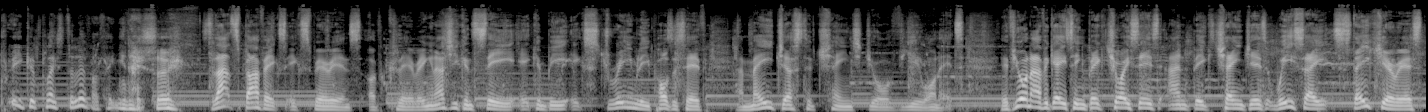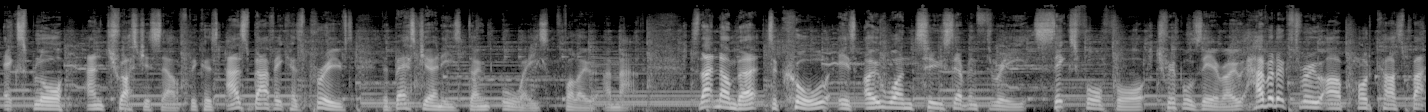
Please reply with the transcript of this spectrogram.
pretty good place to live, I think, you know. So So that's Bhavik's experience of clearing, and as you can see, it can be extremely positive and may just have changed your view on it. If you're navigating big choices and big changes, we say stay curious, explore, and trust yourself because as Bavik has proved, the best journeys don't always follow a map. So that number to call is 01273 644 000. Have a look through our podcast back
